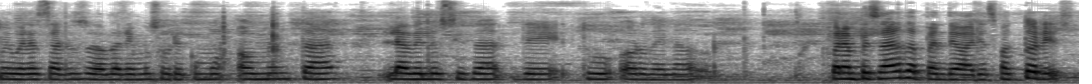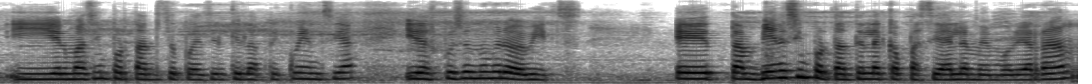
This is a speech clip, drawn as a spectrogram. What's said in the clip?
Muy buenas tardes, hoy hablaremos sobre cómo aumentar la velocidad de tu ordenador. Para empezar depende de varios factores y el más importante se puede decir que es la frecuencia y después el número de bits. Eh, también es importante la capacidad de la memoria RAM,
